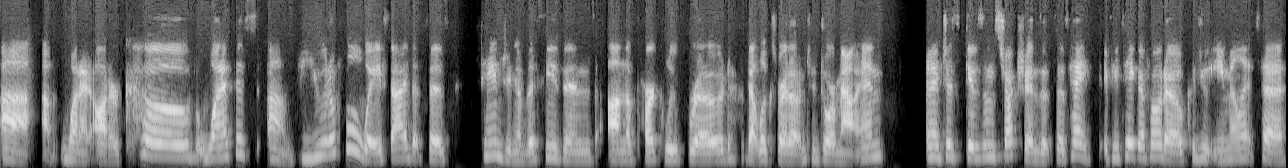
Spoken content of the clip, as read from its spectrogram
um, one at Otter Cove, one at this um, beautiful wayside that says changing of the seasons on the Park Loop Road that looks right out into Dorr Mountain. And it just gives instructions. It says, hey, if you take a photo, could you email it to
